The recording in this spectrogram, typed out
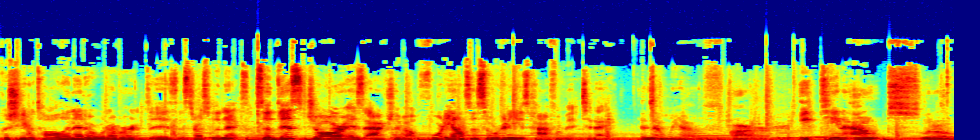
Kushita in it or whatever it is, it starts with an X. So this jar is actually about 40 ounces, so we're gonna use half of it today. And then we have our 18 ounce little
